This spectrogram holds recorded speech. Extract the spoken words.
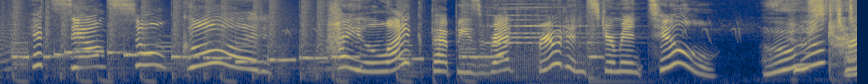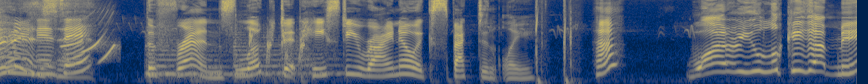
It sounds so good! I like Peppy's red fruit instrument too. Whose turn is it? The friends looked at Hasty Rhino expectantly. Huh? Why are you looking at me?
